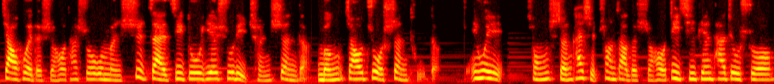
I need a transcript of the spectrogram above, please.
教会的时候，他说：“我们是在基督耶稣里成圣的，蒙召做圣徒的。因为从神开始创造的时候，第七天他就说，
